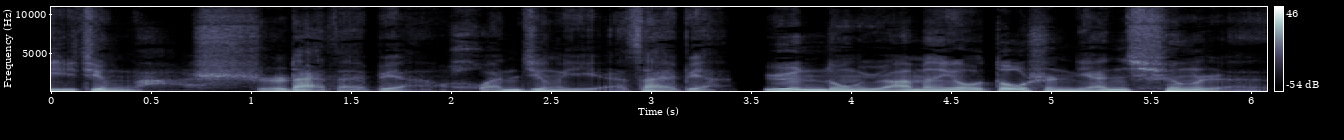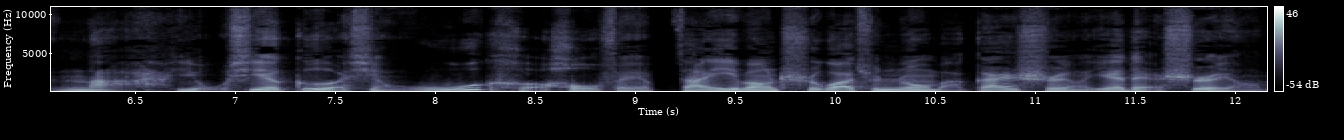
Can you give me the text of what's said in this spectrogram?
毕竟啊，时代在变，环境也在变，运动员们又都是年轻人，那有些个性无可厚非。咱一帮吃瓜群众吧，该适应也得适应，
